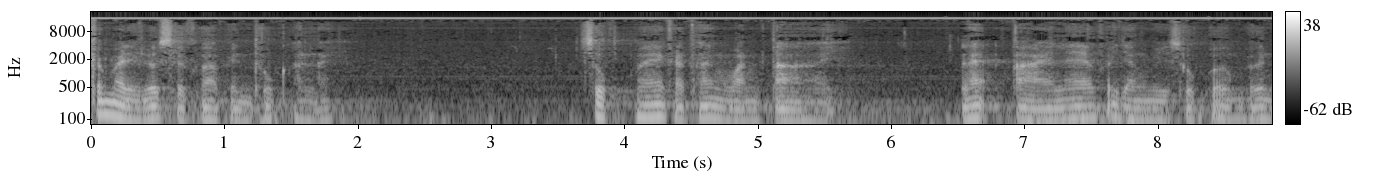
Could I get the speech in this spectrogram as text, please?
ก็ไม่ได้รู้สึกว่าเป็นทุกข์อะไร สุขแม้กระทั่งวันตาย และตายแล้วก็ยังมีสุขเพิ่มขึ้น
